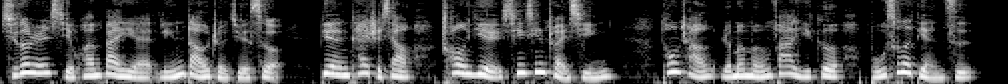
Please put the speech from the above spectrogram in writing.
许多人喜欢扮演领导者角色，便开始向创业新兴转型。通常人们萌发一个不错的点子，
